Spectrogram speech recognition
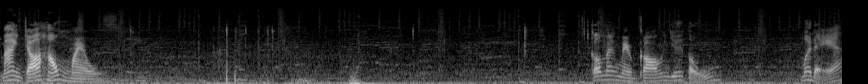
Má ăn chó hóng mèo. Có mấy mèo con dưới tủ. Mới đẻ.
